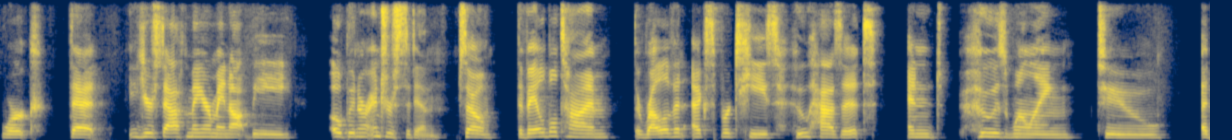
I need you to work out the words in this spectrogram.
work that your staff may or may not be open or interested in. So, the available time, the relevant expertise, who has it, and who is willing to uh,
